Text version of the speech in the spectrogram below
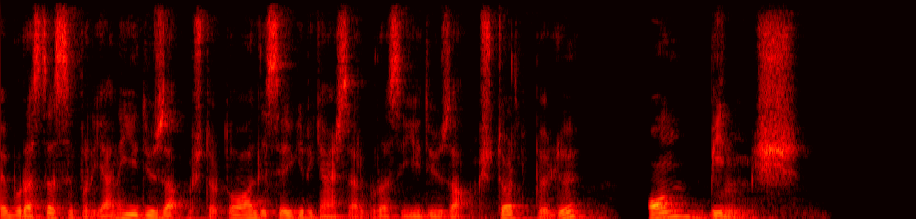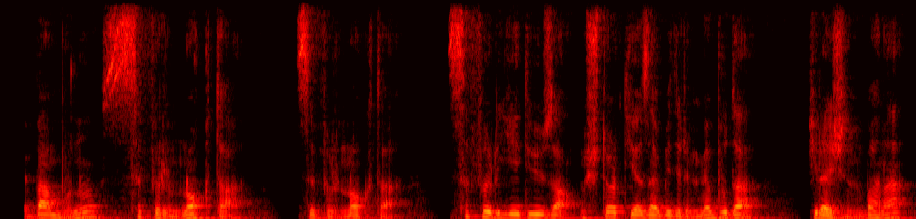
Ve burası da 0 yani 764. O halde sevgili gençler burası 764 bölü 10 binmiş. Ben bunu 0 0.0764 yazabilirim ve bu da plajın bana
